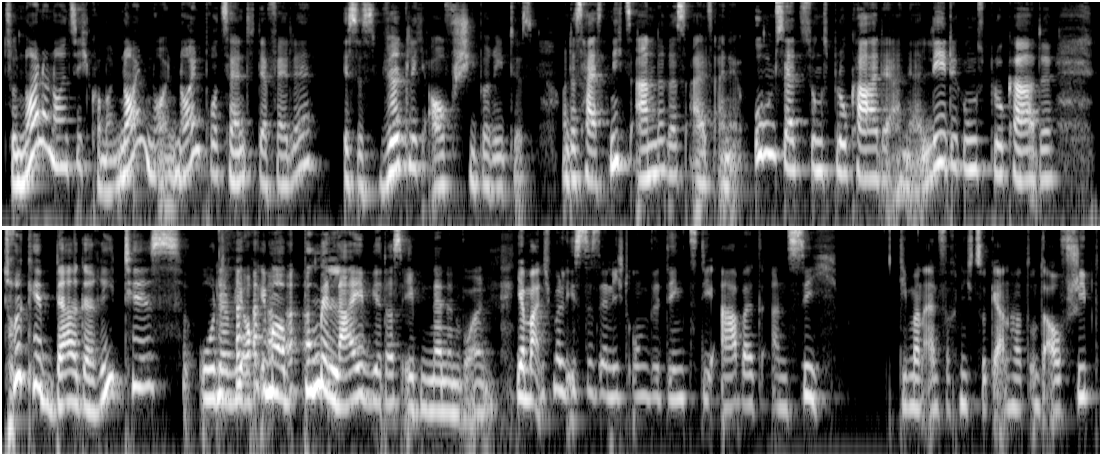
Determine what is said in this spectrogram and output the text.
zu 99,999 Prozent der Fälle ist es wirklich Aufschieberitis. Und das heißt nichts anderes als eine Umsetzungsblockade, eine Erledigungsblockade, Drückebergeritis oder wie auch immer Bummelei wir das eben nennen wollen. Ja, manchmal ist es ja nicht unbedingt die Arbeit an sich, die man einfach nicht so gern hat und aufschiebt,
